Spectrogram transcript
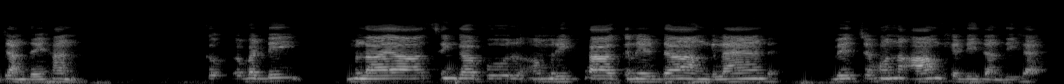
ਜਾਂਦੇ ਹਨ। Kabaddi Malaya, Singapore, America, Canada, England ਵਿੱਚ ਹੁਣ ਆਮ ਖੇਡੀ ਜਾਂਦੀ ਹੈ।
